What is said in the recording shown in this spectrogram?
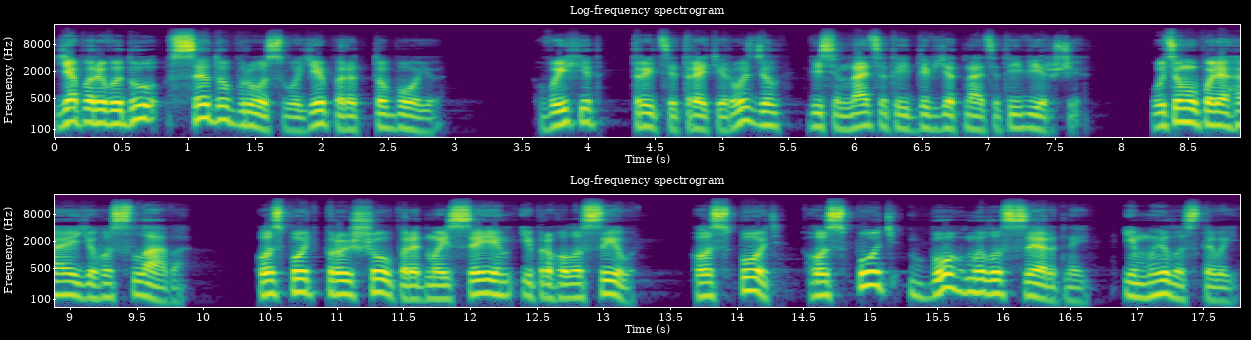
Я переведу все добро своє перед тобою. Вихід, 33 розділ, 18, 19 вірші. У цьому полягає його слава. Господь пройшов перед Мойсеєм і проголосив Господь, Господь Бог милосердний і милостивий,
